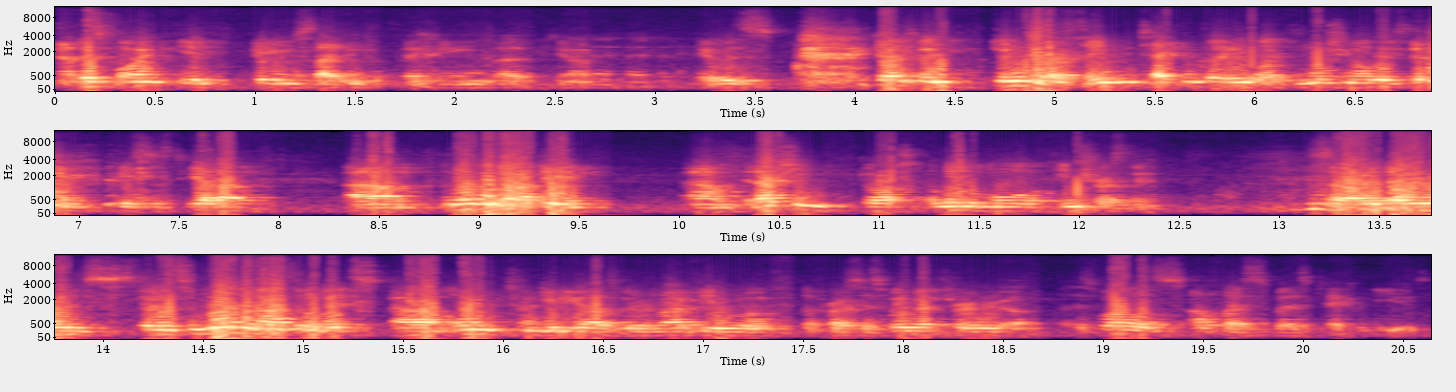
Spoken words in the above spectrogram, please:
at this point, you'd be mistaken for thinking that you know it was going to be interesting technically, like mushing all these different pieces together. Um, more we got in, um, it actually got a little more interesting. So there was there was some really nice little bits. Um, I want to give you guys a bit of an overview of the process we went through, as well as other places where this tech could be used.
